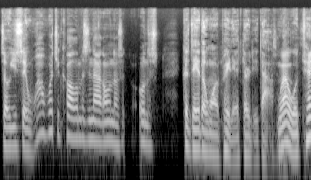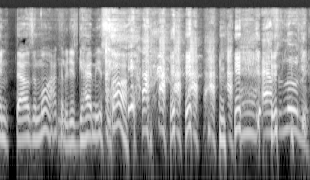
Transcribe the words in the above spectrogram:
So you say, "Wow, what you call them is not on the on the," because they don't want to pay that thirty thousand. Wow. Well, ten thousand more. I could have just had me a star. Absolutely.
